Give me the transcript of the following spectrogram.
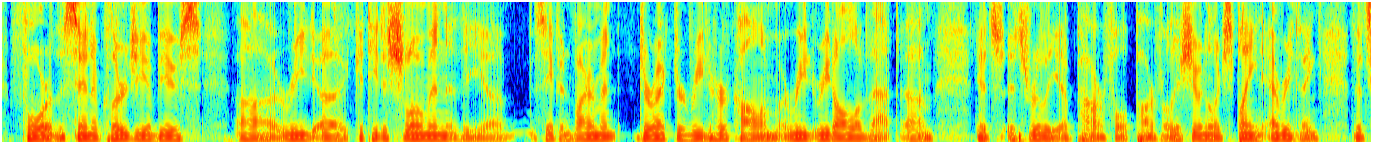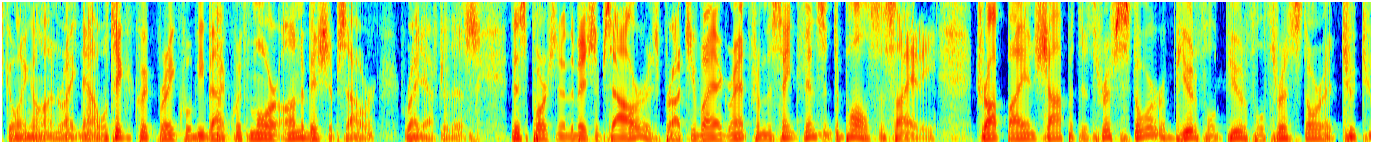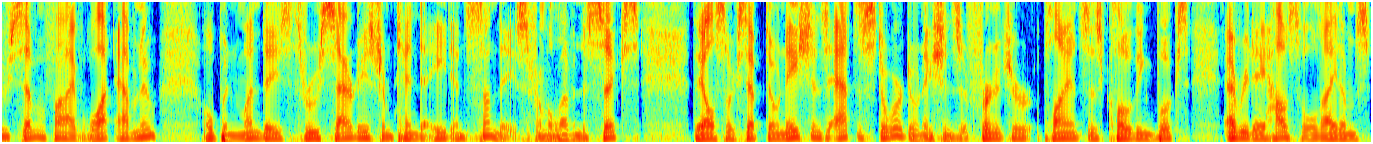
for the sin of clergy abuse. Uh, read uh, Katita Schloman, the uh, Safe Environment Director. Read her column. Read read all of that. Um, it's it's really a powerful powerful issue, and it'll explain everything that's going on right now. We'll take a quick break. We'll be back with more on the Bishop's Hour right after this. This portion of the Bishop's Hour is brought to you by a grant from the St. Vincent de Paul Society. Drop by and shop at their thrift store, a beautiful, beautiful thrift store at 2275 Watt Avenue. Open Mondays through Saturdays from 10 to 8 and Sundays from 11 to 6. They also accept donations at the store donations of furniture, appliances, clothing, books, everyday household items.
